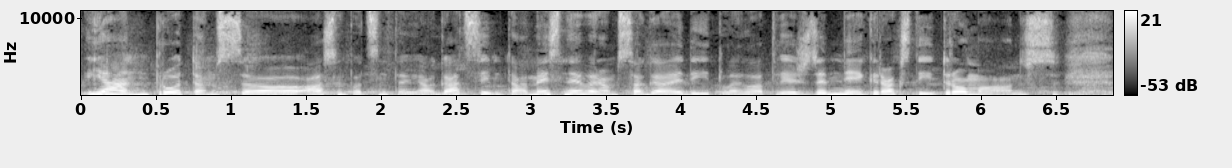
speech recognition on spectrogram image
Jā, nu, protams, 18. gadsimtā mēs nevaram sagaidīt, lai latviešu zemnieki rakstītu romānus.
